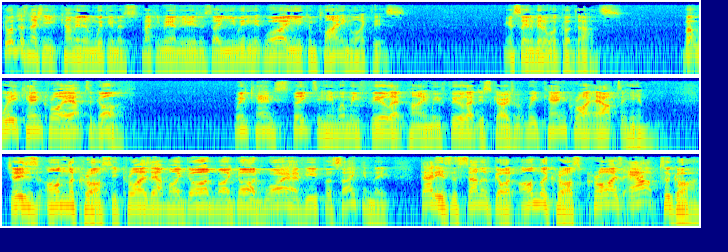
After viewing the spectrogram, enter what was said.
God doesn't actually come in and whip him and smack him around the ears and say, You idiot, why are you complaining like this? You're going to see in a minute what God does. But we can cry out to God. We can speak to Him when we feel that pain, we feel that discouragement. We can cry out to Him. Jesus on the cross, He cries out, My God, my God, why have you forsaken me? That is the Son of God on the cross cries out to God.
